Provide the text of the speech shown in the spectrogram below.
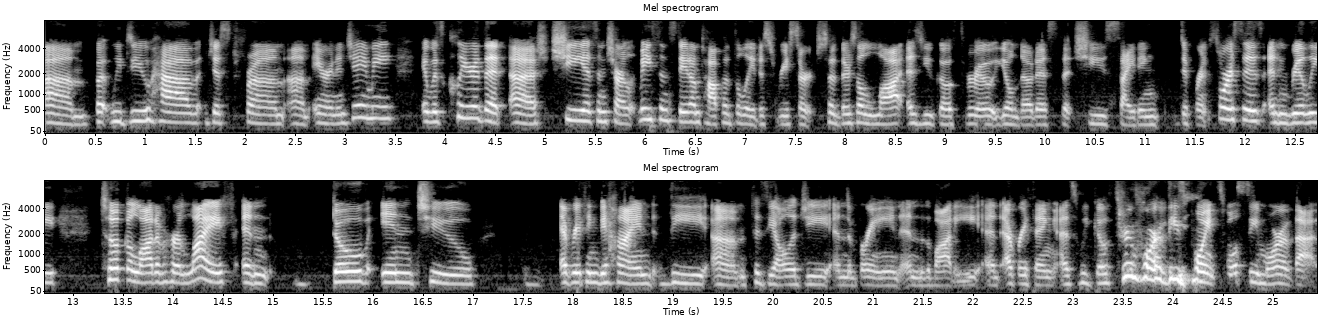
Um, but we do have just from um, Aaron and Jamie, it was clear that uh, she, as in Charlotte Mason, stayed on top of the latest research. So there's a lot as you go through, you'll notice that she's citing different sources and really took a lot of her life and dove into everything behind the um, physiology and the brain and the body and everything. As we go through more of these points, we'll see more of that.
